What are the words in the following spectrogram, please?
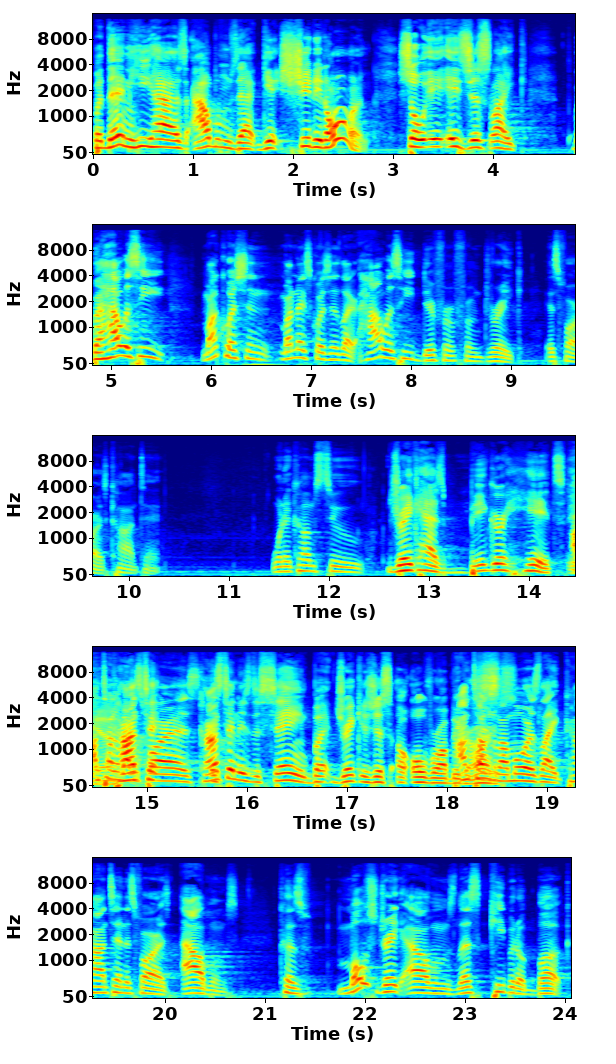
but then he has albums that get shitted on. So it, it's just like, But how is he? My question, my next question is like, how is he different from Drake as far as content? When it comes to Drake has bigger hits. I'm talking about as far as- content is the same, but Drake is just an overall bigger. I'm talking artist. about more as like content as far as albums, because most Drake albums, let's keep it a buck.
